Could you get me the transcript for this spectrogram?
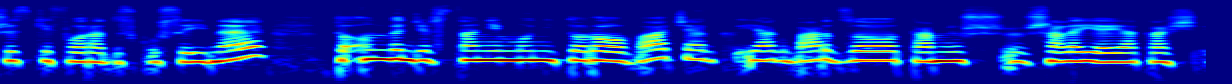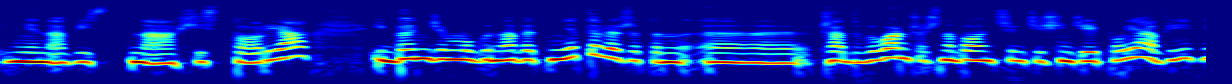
wszystkie fora dyskusyjne, to on będzie w stanie monitorować, jak, jak bardzo tam już szaleje jakaś nienawistna historia i będzie mógł nawet nie tyle, że ten e, czat wyłączać, no bo on się gdzieś indziej pojawi,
